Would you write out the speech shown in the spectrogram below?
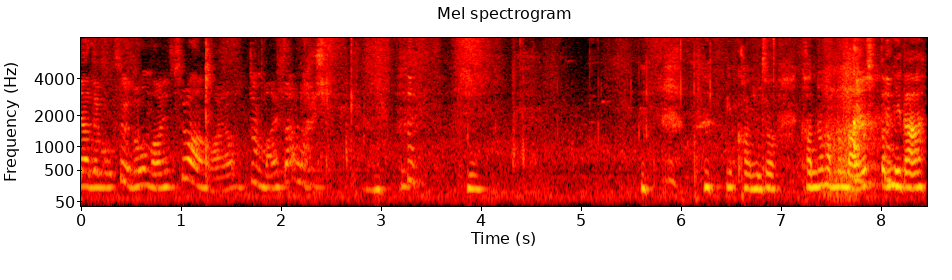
야 내 목소리 너무 많이 출하는 거 아니야? 좀 많이 잘라야지. 이 간접 간접 한번 나오고 싶답니다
